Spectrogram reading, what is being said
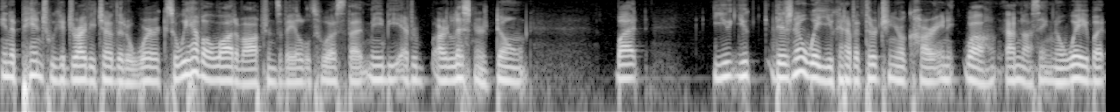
in a pinch we could drive each other to work. So we have a lot of options available to us that maybe every our listeners don't. But you you there's no way you could have a 13 year old car in well i'm not saying no way but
